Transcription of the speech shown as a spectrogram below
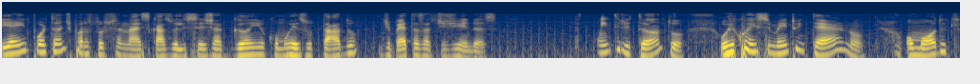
e é importante para os profissionais caso ele seja ganho como resultado de metas atingidas. Entretanto, o reconhecimento interno, o modo que,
